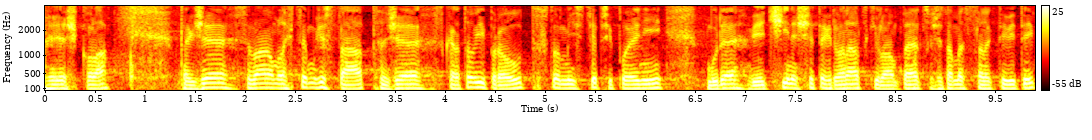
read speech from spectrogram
eh, je škola. Takže se vám lehce může stát, že zkratový proud v tom místě připojení bude větší než je těch 12 kA, což je tam bez selektivity.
